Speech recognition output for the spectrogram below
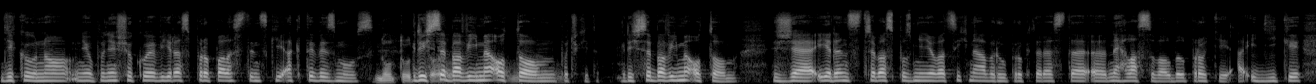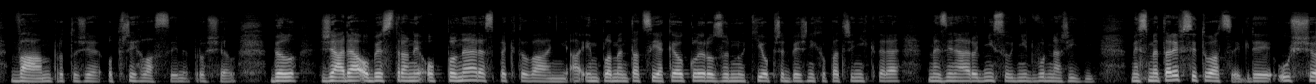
Děkuji. No, mě úplně šokuje výraz pro palestinský aktivismus. No to, když to, se bavíme o tom, počkejte, když se bavíme o tom, že jeden z třeba z pozměňovacích návrhů, pro které jste eh, nehlasoval, byl proti a i díky vám, protože o tři hlasy neprošel, byl žádá obě strany o plné respektování a implementaci jakéhokoliv rozhodnutí o předběžných opatřeních, které Mezinárodní soudní dvůr nařídí. My jsme tady v situaci, kdy už eh,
